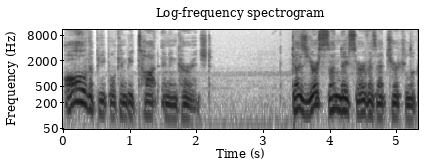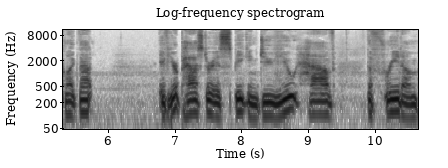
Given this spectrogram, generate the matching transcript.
all the people can be taught and encouraged. Does your Sunday service at church look like that? If your pastor is speaking, do you have the freedom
